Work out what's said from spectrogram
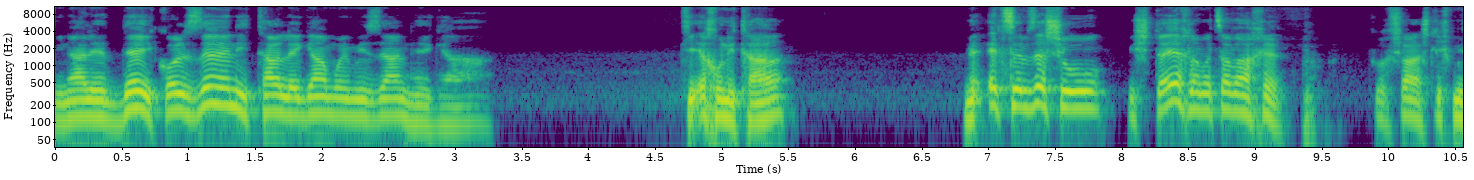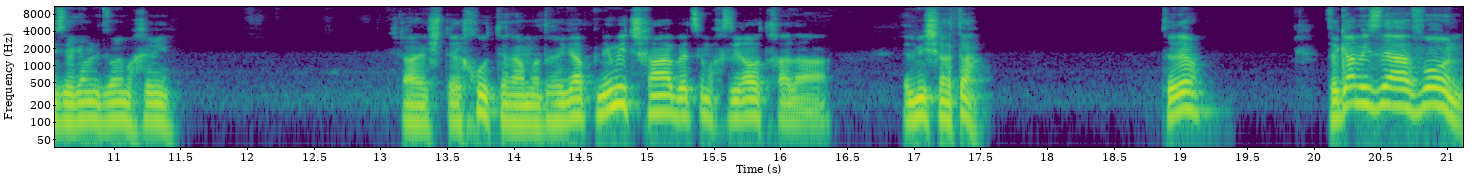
הנה על ידי כל זה ניתר לגמרי מזה הנגע. כי איך הוא ניתר? מעצם זה שהוא משתייך למצב האחר. אפשר להשליך מזה גם לדברים אחרים. שההשתייכות אל המדרגה הפנימית שלך בעצם מחזירה אותך. אל מי שאתה. בסדר? וגם מזה העוון,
